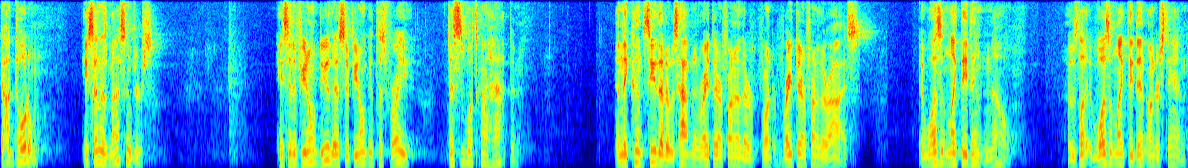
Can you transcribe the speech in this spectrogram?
God told them. He sent his messengers. He said, if you don't do this, if you don't get this right, this is what's going to happen and they couldn't see that it was happening right there in front of their right there in front of their eyes. It wasn't like they didn't know. It was like, it wasn't like they didn't understand.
